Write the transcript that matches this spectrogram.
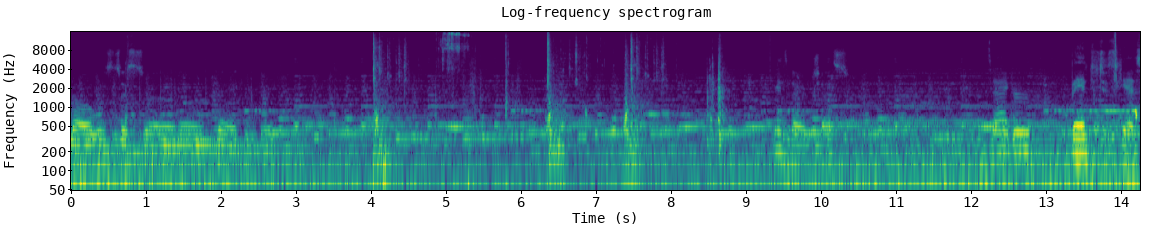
No, it was just a little thing I can break. And an iron chest. Dagger. Bandages, yes.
